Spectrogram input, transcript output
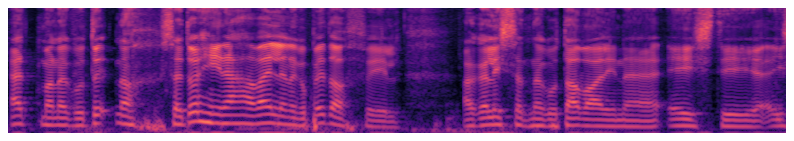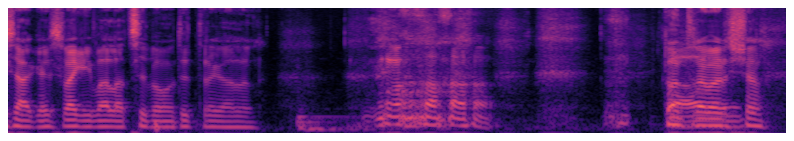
jätma nagu noh, sa ei tohi näha välja nagu pedofiil, aga lihtsalt nagu tavaline Eesti isa, kes vägivallatseb oma tütre kallal.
